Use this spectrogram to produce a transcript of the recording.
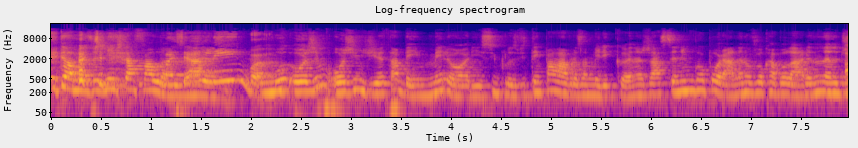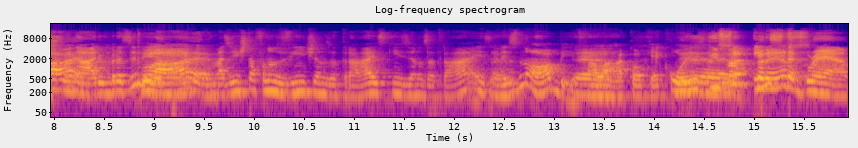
Então, mas a gente tá falando. Mas é a né? língua. Hoje, hoje em dia tá bem melhor isso. Inclusive, tem palavras americanas já sendo incorporadas no vocabulário, né, no dicionário Ah, é. brasileiro. Claro. né? Mas a gente tá falando 20 anos atrás, 15 anos atrás, era snob É. falar qualquer coisa. É. Isso é pré- Instagram.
